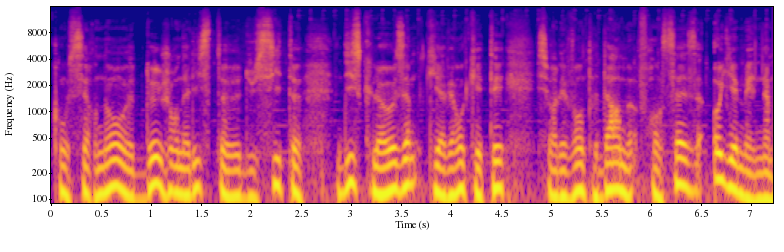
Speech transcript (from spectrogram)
concernant euh, deux journalistes euh, du site Disclose qui avaient enquêté sur les ventes d'armes françaises au Yémen.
